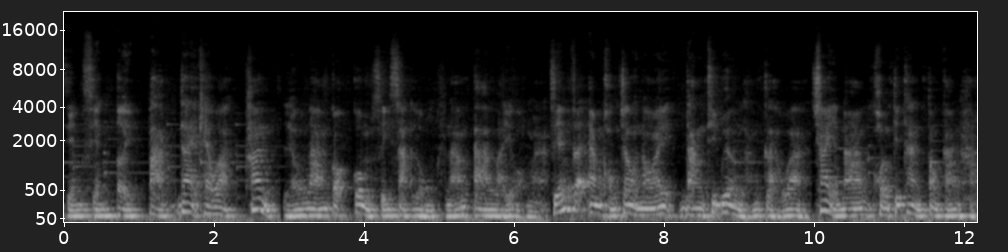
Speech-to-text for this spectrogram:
เสียงเสียงเอ่ยปากได้แค่ว่า ท่านแล้วนางก็ก้มศีรษะลงน้ำตาไหลออกมา เสียงกระแอมของเจ้าน้อย ดังที่เบื้องหลังกล่าวว่า ใช่นางคนที่ท่านต้องการหา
